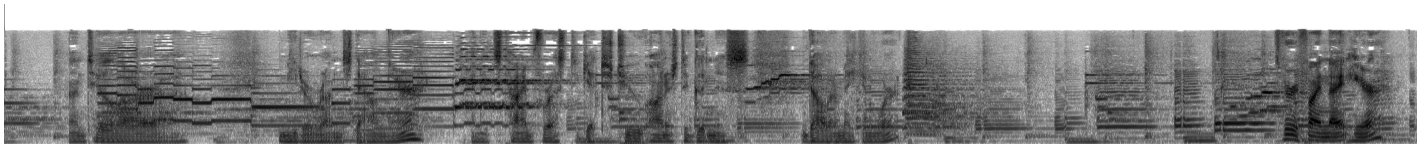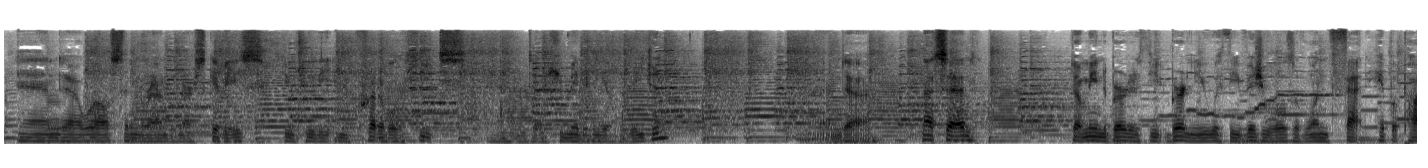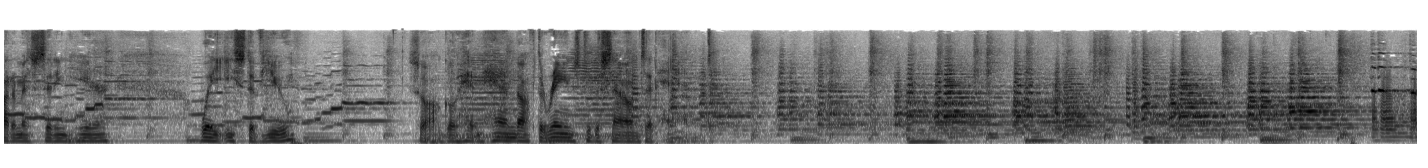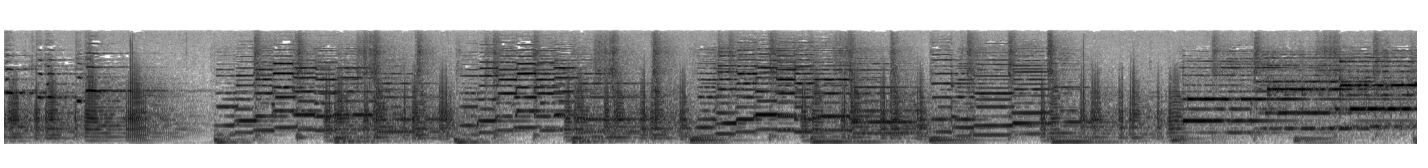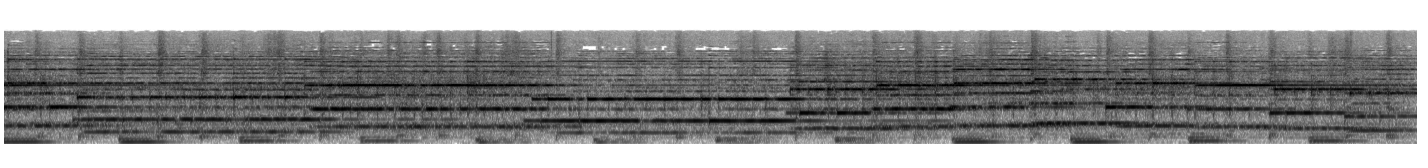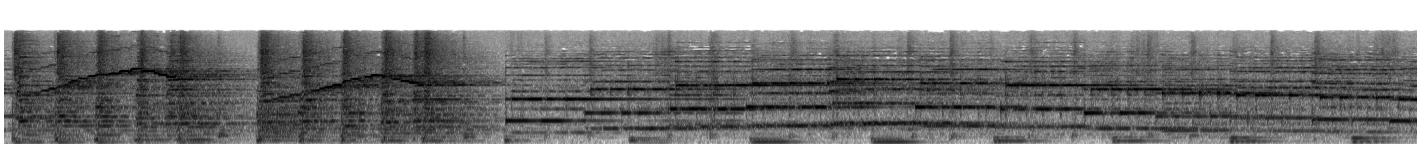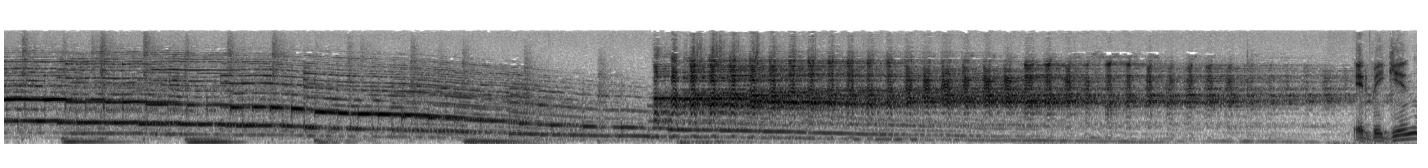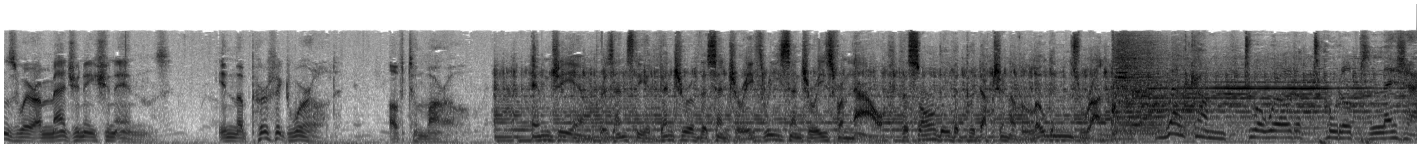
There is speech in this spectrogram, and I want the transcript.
until our uh, meter runs down there and it's time for us to get to honest to goodness dollar making work. It's a very fine night here, and uh, we're all sitting around in our skivvies due to the incredible heat and uh, humidity of the region. And uh, that said, don't mean to burden you with the visuals of one fat hippopotamus sitting here way east of you. So I'll go ahead and hand off the reins to the sounds at hand. It begins where imagination ends. In the perfect world of tomorrow. MGM presents the adventure of the century three centuries from now. The Saul David production of Logan's Run. Welcome to a world of total pleasure.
